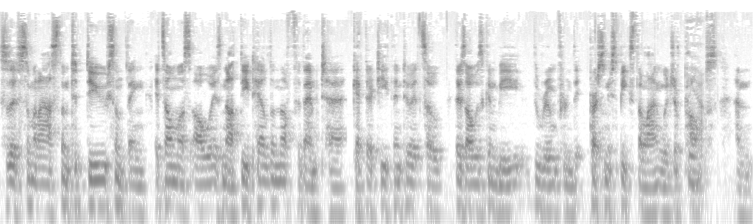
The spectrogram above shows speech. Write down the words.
So if someone asks them to do something, it's almost always not detailed enough for them to get their teeth into it. So there's always going to be the room for the person who speaks the language of prompts yeah. and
